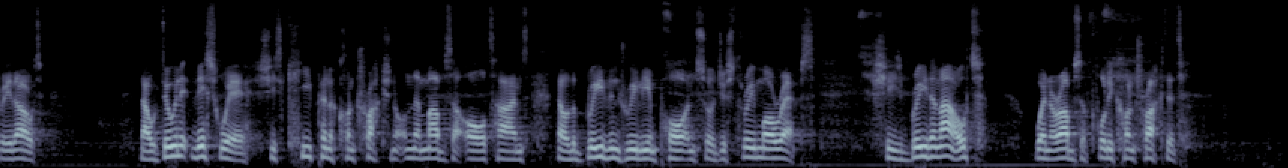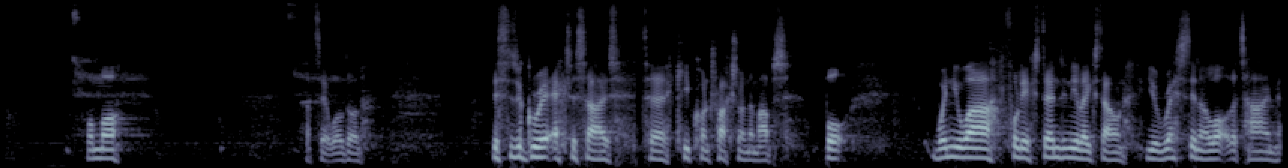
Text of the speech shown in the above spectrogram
breathe out. Now doing it this way, she's keeping a contraction on the abs at all times. Now the breathing's really important. So just three more reps. She's breathing out when her abs are fully contracted. One more. That's it, well done. This is a great exercise to keep contraction on the abs, but when you are fully extending your legs down, you're resting a lot of the time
